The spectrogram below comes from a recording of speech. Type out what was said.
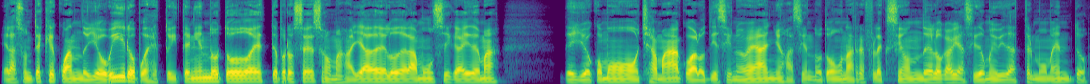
el asunto es que cuando yo viro, pues estoy teniendo todo este proceso, más allá de lo de la música y demás, de yo como chamaco a los 19 años haciendo toda una reflexión de lo que había sido mi vida hasta el momento.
